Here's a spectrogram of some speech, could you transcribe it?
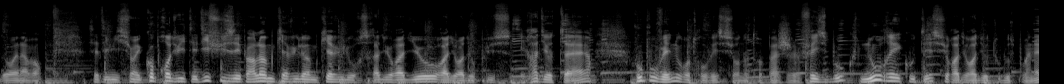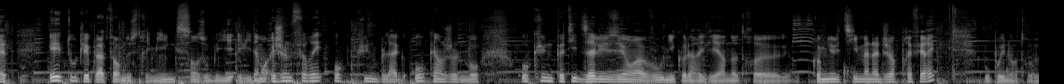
dorénavant. Cette émission est coproduite et diffusée par l'homme qui a vu l'homme, qui a vu l'ours, Radio Radio, Radio Radio Plus et Radio Terre. Vous pouvez nous retrouver sur notre page Facebook, nous réécouter sur radio radio toulouse.net et toutes les plateformes de streaming, sans oublier évidemment. Et je ne ferai aucune blague, aucun jeu de mots, aucune petite allusion à vous, Nicolas Rivière, notre euh, community manager préféré. Vous pouvez nous retrouver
